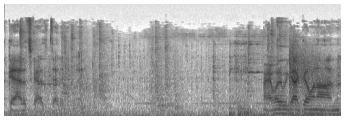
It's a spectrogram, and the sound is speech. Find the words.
Okay, this guy's dead anyway. Alright, what do we got going on?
